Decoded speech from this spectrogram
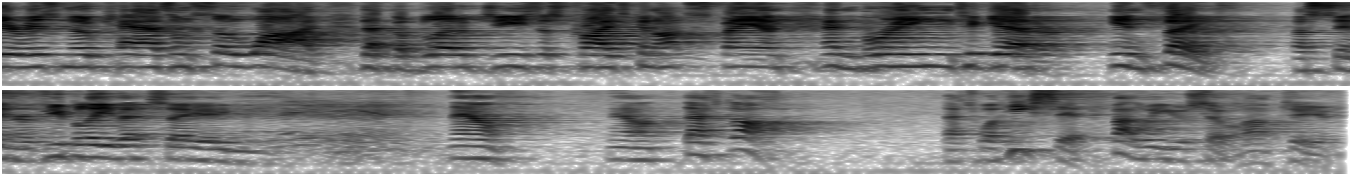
there is no chasm so wide that the blood of Jesus Christ cannot span and bring together in faith a sinner. If you believe that, say amen. amen. Now, now that's God. That's what He said. By the way, you say, well, I'll tell you,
